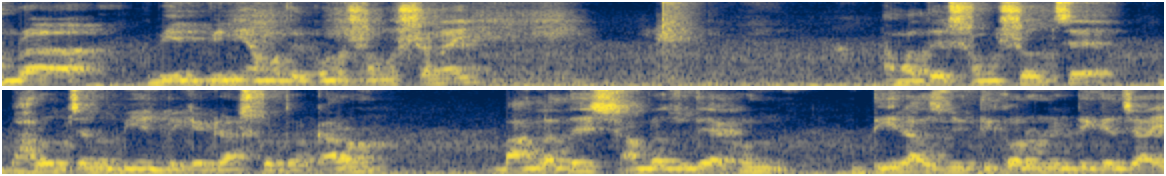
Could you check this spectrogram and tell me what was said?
আমরা বিএনপি নিয়ে আমাদের কোনো সমস্যা নাই। আমাদের সমস্যা হচ্ছে ভারত যেন বিএনপিকে গ্রাস করতে হবে কারণ বাংলাদেশ, আমরা যদি এখন দ্বি রাজনীতিকরণের দিকে যাই,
